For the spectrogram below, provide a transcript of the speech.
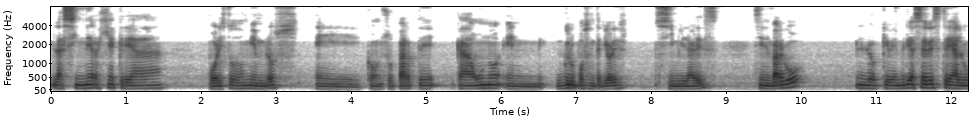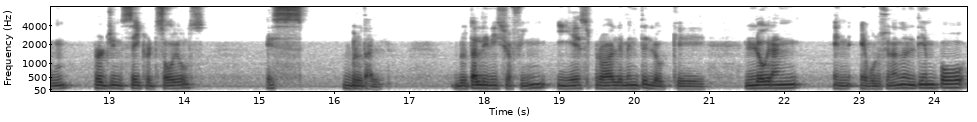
la sinergia creada por estos dos miembros eh, con su parte cada uno en grupos anteriores similares sin embargo, lo que vendría a ser este álbum, Purging Sacred Soils, es brutal. Brutal de inicio a fin y es probablemente lo que logran en evolucionando en el tiempo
